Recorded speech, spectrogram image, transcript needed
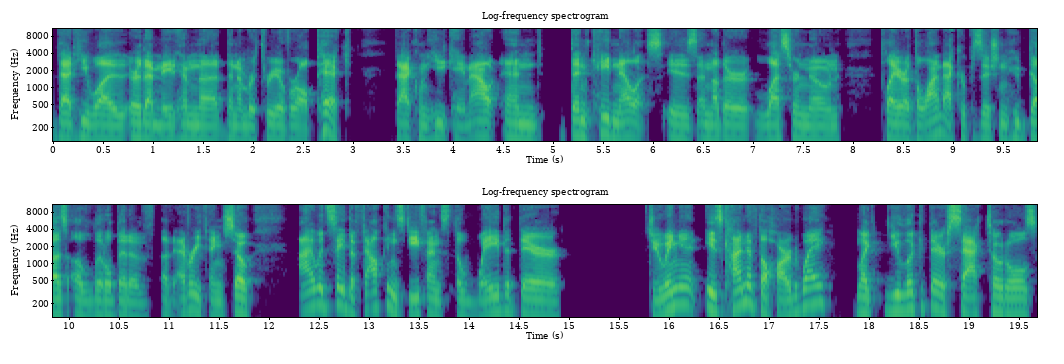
that he was, or that made him the the number three overall pick back when he came out. And then Kaden Elliss is another lesser known player at the linebacker position who does a little bit of of everything. So I would say the Falcons defense, the way that they're doing it is kind of the hard way. Like you look at their sack totals,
